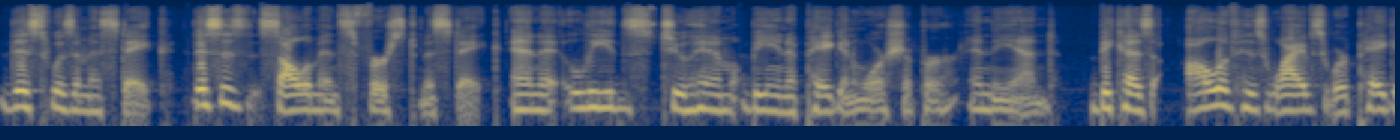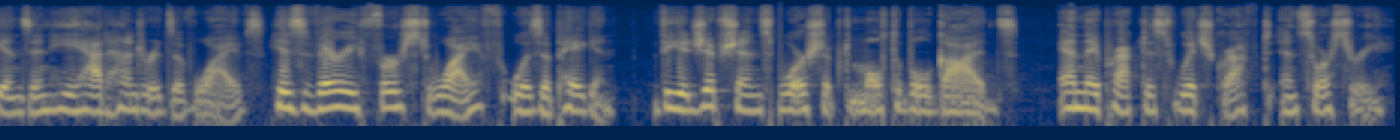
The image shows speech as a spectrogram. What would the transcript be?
This was a mistake. This is Solomon's first mistake, and it leads to him being a pagan worshiper in the end. Because all of his wives were pagans and he had hundreds of wives. His very first wife was a pagan. The Egyptians worshipped multiple gods and they practiced witchcraft and sorcery.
